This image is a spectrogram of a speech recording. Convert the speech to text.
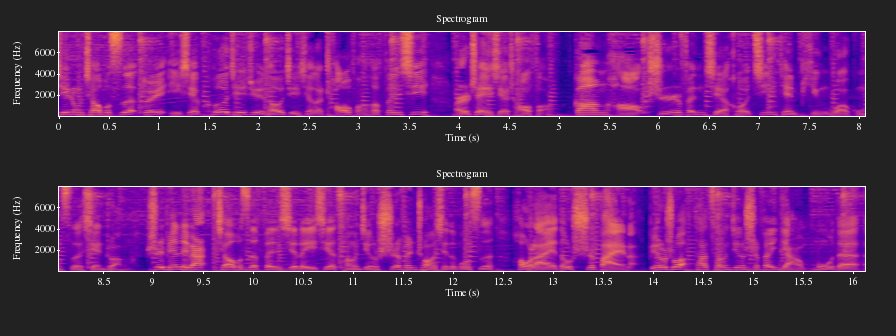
其中乔布斯对于一些科技巨头进行了嘲讽和分析，而这些嘲讽刚好十分切合今天苹果公司的现状啊。视频里边，乔布斯分析了一些曾经十分创新的公司，后来都失败了，比如说他曾经十分仰慕的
